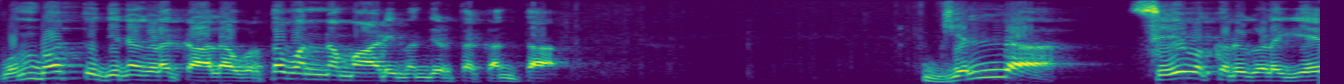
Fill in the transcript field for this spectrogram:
ಒಂಬತ್ತು ದಿನಗಳ ಕಾಲ ವ್ರತವನ್ನ ಮಾಡಿ ಬಂದಿರತಕ್ಕಂಥ ಎಲ್ಲ ಸೇವಕರುಗಳಿಗೆ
